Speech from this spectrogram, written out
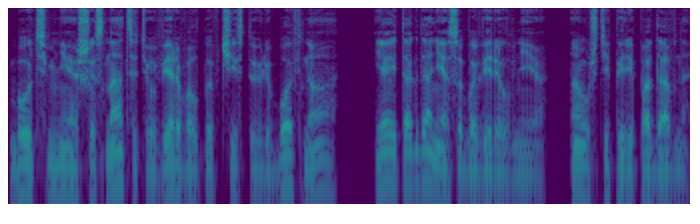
Будь мне 16, уверовал бы в чистую любовь, но я и тогда не особо верил в нее, а уж теперь и подавно.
